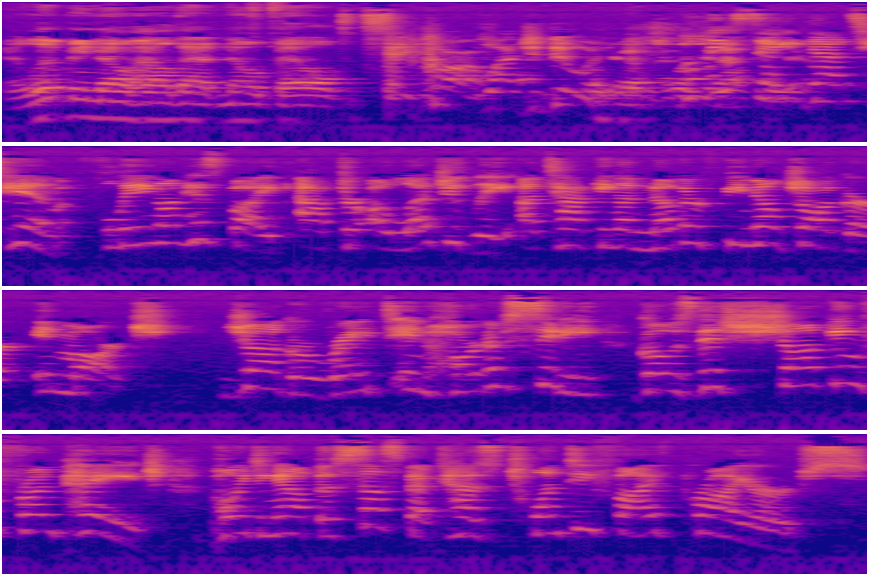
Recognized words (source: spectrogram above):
And let me know how that no bail. Hey, Carl, why'd you do it? Police say that's him fleeing on his bike after allegedly attacking another female jogger in March. Jogger raped in heart of city goes this shocking front page, pointing out the suspect has 25 priors.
